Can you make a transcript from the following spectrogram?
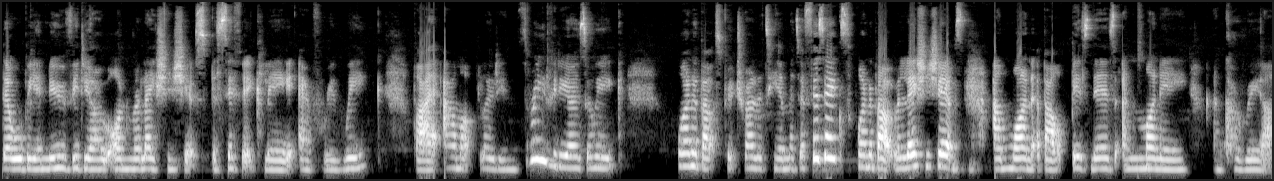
there will be a new video on relationships specifically every week. But i am uploading three videos a week one about spirituality and metaphysics, one about relationships, and one about business and money and career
